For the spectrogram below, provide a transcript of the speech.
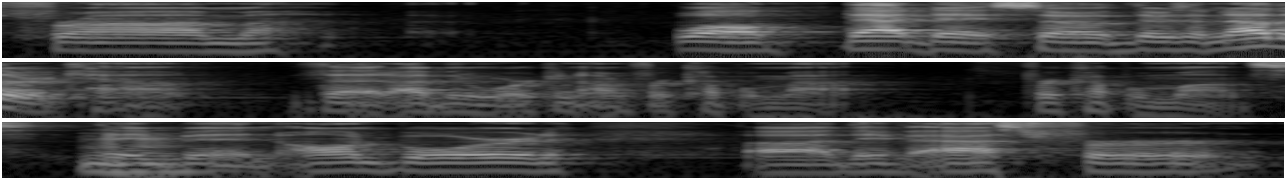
from, well, that day. So there's another account that I've been working on for a couple months. For a couple months, they've been on board. Uh, they've asked for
